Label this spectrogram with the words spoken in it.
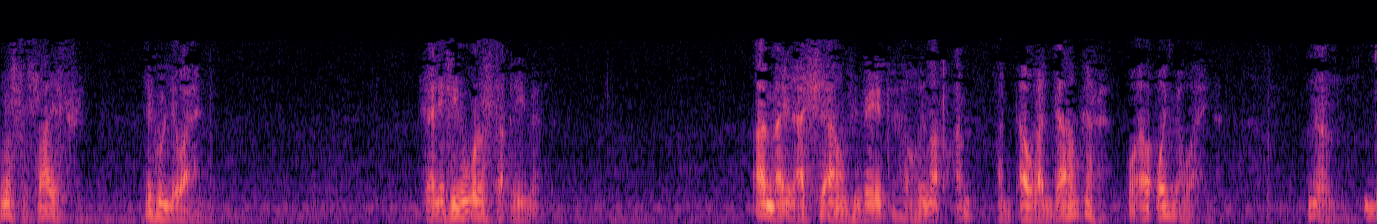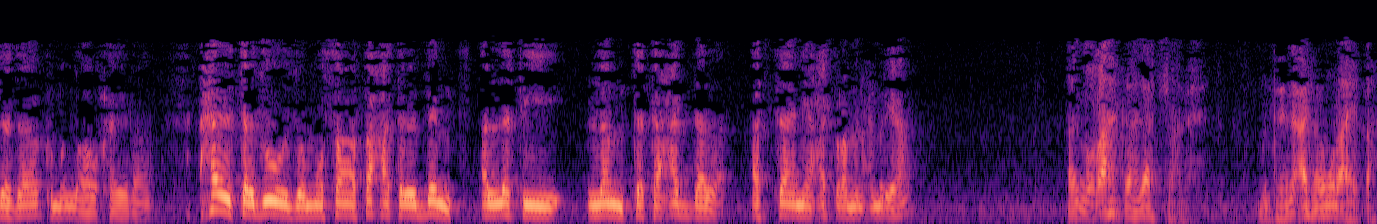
نصف الصاع يكفي لكل واحد. يعني كيلو ونصف تقريبا. أما إن عشاهم في بيته أو في المطعم أو غداهم كفى. وجبة واحدة. نعم. جزاكم الله خيرا. هل تجوز مصافحة البنت التي لم تتعدل الثاني عشر من عمرها؟ المراهقة لا تصافح. من اثنى عشر مراهقة.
